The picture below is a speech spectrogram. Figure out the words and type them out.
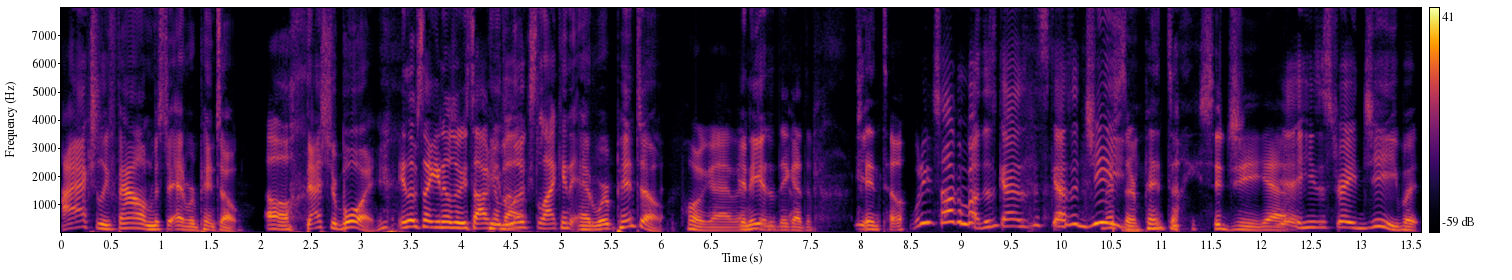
I actually found Mr. Edward Pinto. oh, That's your boy. he looks like he knows what he's talking He about. He looks like an Edward Pinto. Poor guy, man. And he- they got the Pinto. What are you talking about? This guy's this guy's a G. Mr. Pinto, he's a G. Yeah. Yeah, he's a straight G. But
